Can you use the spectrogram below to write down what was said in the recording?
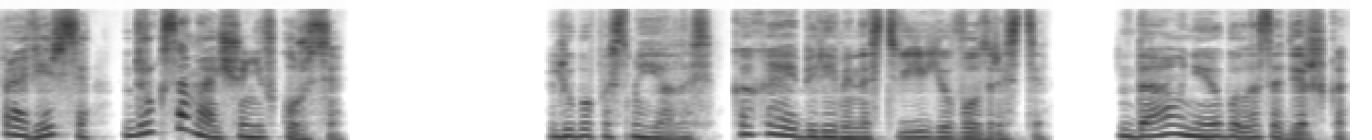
Проверься, вдруг сама еще не в курсе». Люба посмеялась. Какая беременность в ее возрасте? Да, у нее была задержка,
